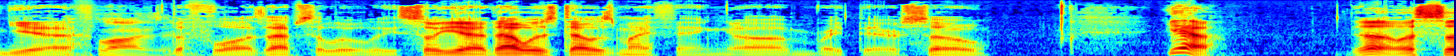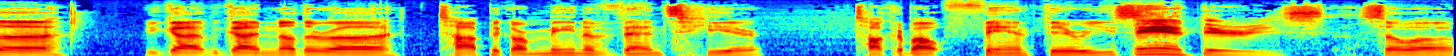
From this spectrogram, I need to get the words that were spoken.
Yeah, flaws The flaws, absolutely. So yeah, that was that was my thing um, right there. So yeah, yeah. Let's uh, we got we got another uh topic, our main event here, talking about fan theories. Fan theories. So uh,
